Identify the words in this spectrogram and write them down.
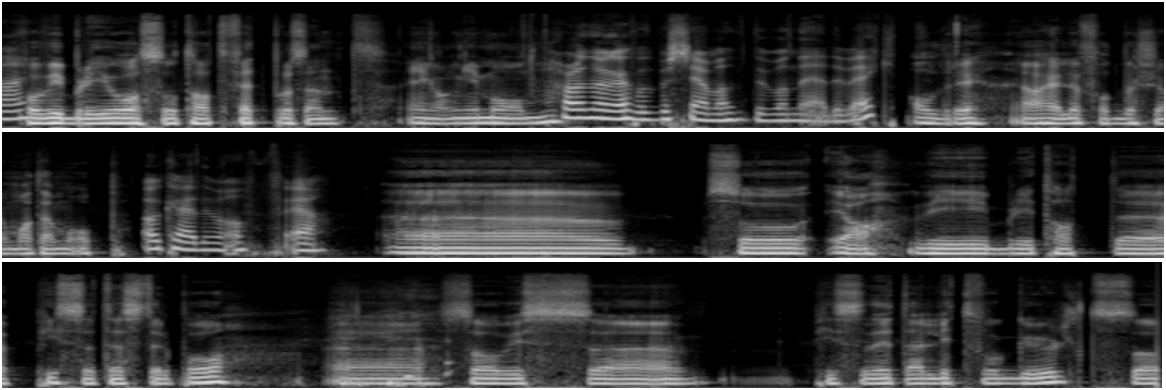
Nei. For vi blir jo også tatt fettprosent en gang i måneden. Har du noen gang fått beskjed om at du må ned i vekt? Aldri. Jeg har heller fått beskjed om at jeg må opp. Ok, du må opp. Ja. Uh, så ja, vi blir tatt uh, pissetester på. Uh, så hvis pisset ditt er litt for gult, så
